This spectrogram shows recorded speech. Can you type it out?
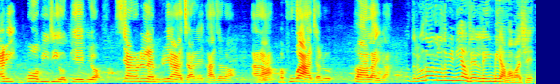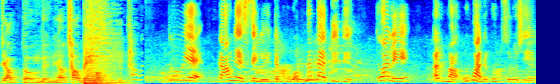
အဲ့ဒီပေါ်ပီတီကိုပြေးပြီးတော့ဆရာတော်နဲ့လည်းမတွေ့ရကြတဲ့ခါကျတော့အဲ့ဒါမဖူးရကြလို့သွားလိုက်တာသူတို့သားသူတို့သမီးနှစ်ယောက်တည်းလိမ့်ပေးရမှာပါရှင်တယောက်သုံးသိန်းတယောက်6သိန်းပေါ့သူ့ ရဲ့ကောင်းတဲ့စိတ်လေးတစ်ခုပေါ့မှတ်မှတ်တိတိသူကလေအဲ့မှာဥပမာတစ်ခုဆိုလို့ရှိရင်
